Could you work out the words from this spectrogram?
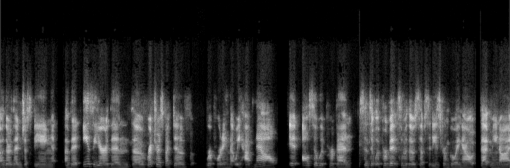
other than just being a bit easier than the retrospective reporting that we have now it also would prevent, since it would prevent some of those subsidies from going out that may not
